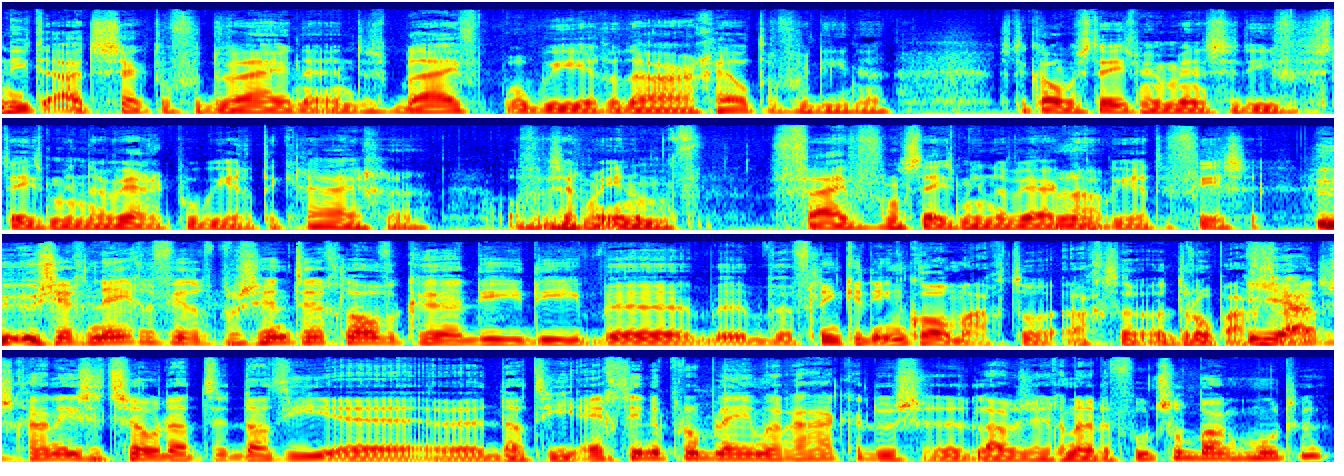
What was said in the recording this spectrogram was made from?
niet uit de sector verdwijnen en dus blijven proberen daar geld te verdienen. Dus er komen steeds meer mensen die steeds minder werk proberen te krijgen. Of zeg maar in een vijver van steeds minder werk proberen te vissen. U, u zegt 49 procent, geloof ik, die, die uh, flink in de inkomen achter, achter, erop achteruit ja. is gaan. Is het zo dat, dat, die, uh, dat die echt in de problemen raken? Dus uh, laten we zeggen naar de voedselbank moeten?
